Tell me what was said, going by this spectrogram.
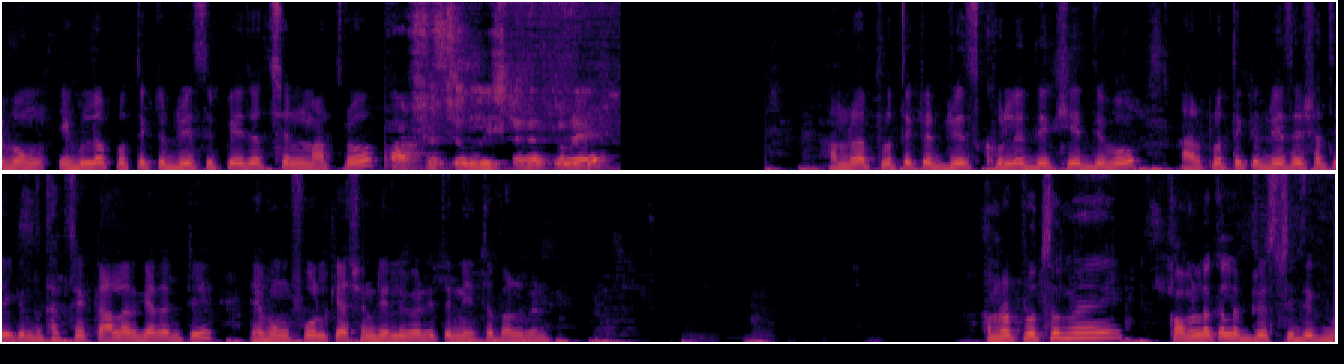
এবং এগুলো প্রত্যেকটা ড্রেসে পেয়ে যাচ্ছেন মাত্র পাঁচশো চল্লিশ টাকা করে। আমরা প্রত্যেকটা ড্রেস খুলে দেখিয়ে দেব। আর প্রত্যেকটা ড্রেসের সাথেই কিন্তু থাকছে কালার গ্যারান্টি এবং ফুল ক্যাশ অন ডেলিভারিতে নিতে পারবেন। আমরা প্রথমে কমলা কালার ড্রেসটি দেখব।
